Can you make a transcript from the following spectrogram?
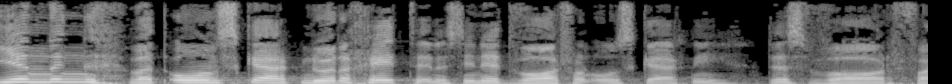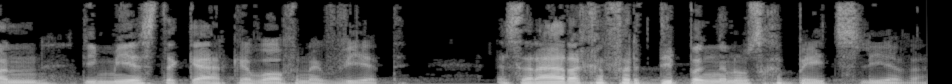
Een ding wat ons kerk nodig het en is nie net waar van ons kerk nie, dis waar van die meeste kerke waarvan ek weet is regtig 'n verdieping in ons gebedslewe.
